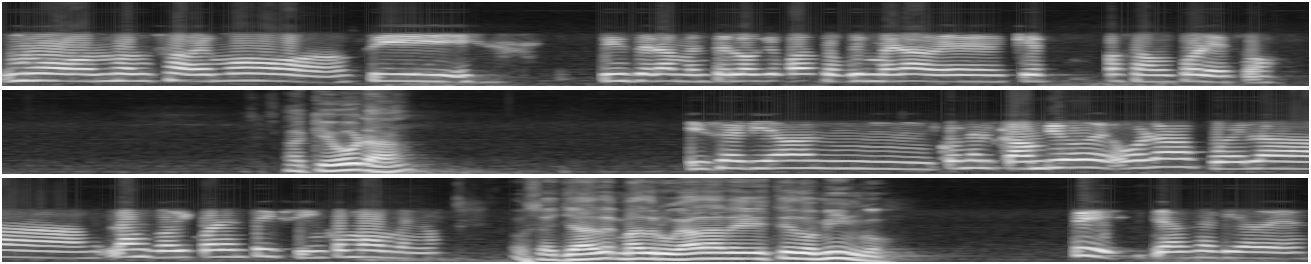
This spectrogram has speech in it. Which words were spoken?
no, no sabemos si, sinceramente, lo que pasó primera vez que pasamos por eso. ¿A qué hora? Y serían, con el cambio de hora, fue la, las 2 y 45 más o menos. O sea, ya de madrugada de este domingo. Sí, ya sería de,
